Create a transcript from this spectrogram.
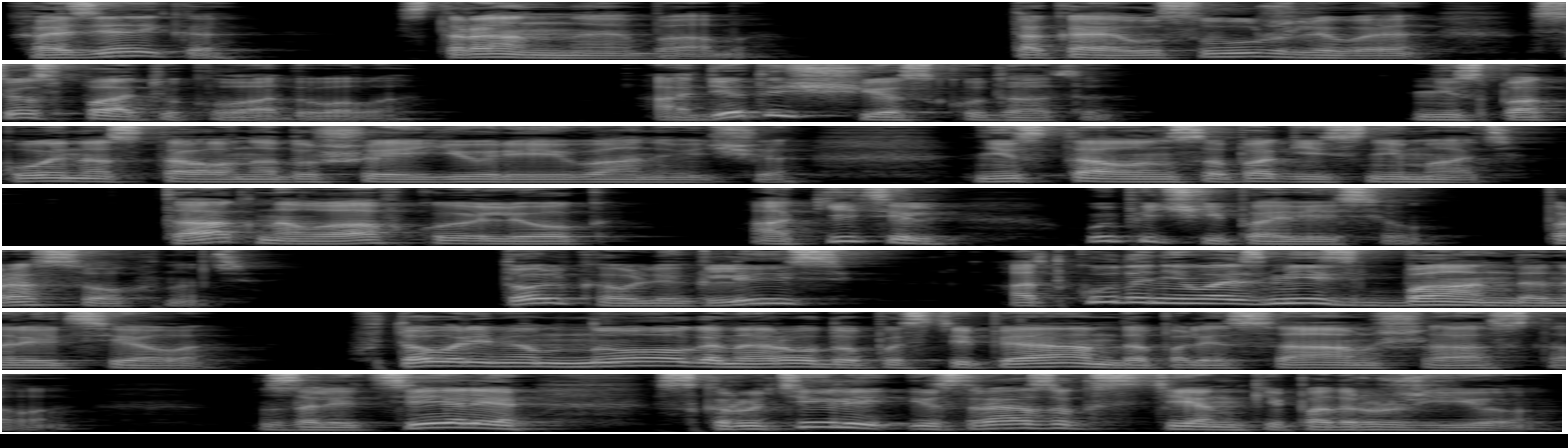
Хозяйка – странная баба. Такая услужливая, все спать укладывала. А дед исчез куда-то. Неспокойно стало на душе Юрия Ивановича. Не стал он сапоги снимать. Так на лавку и лег, а китель у печи повесил, просохнуть. Только улеглись, откуда ни возьмись банда налетела. В то время много народу по степям да по лесам шастало. Залетели, скрутили и сразу к стенке под ружье.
